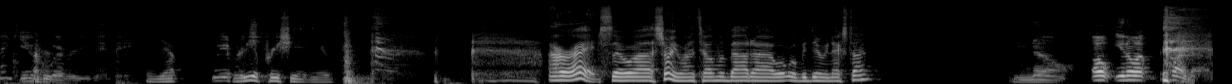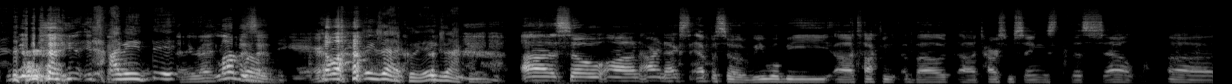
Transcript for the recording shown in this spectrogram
Thank you, Yeah. whoever you may be. Yep, We appreciate. we appreciate you. All right, so uh, Sean, you want to tell them about uh, what we'll be doing next time? No. Oh, you know what? Why not? it's I mean, it, Valentine's Day, right? Love is in the air. exactly, exactly. Uh, so on our next episode, we will be uh, talking about uh, Tarsem Singh's The Cell. Uh,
